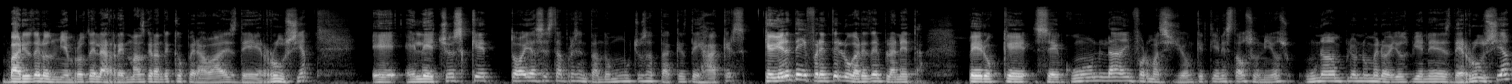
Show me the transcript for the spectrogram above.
varios de los miembros de la red más grande que operaba desde Rusia, eh, el hecho es que todavía se están presentando muchos ataques de hackers que vienen de diferentes lugares del planeta, pero que según la información que tiene Estados Unidos, un amplio número de ellos viene desde Rusia,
